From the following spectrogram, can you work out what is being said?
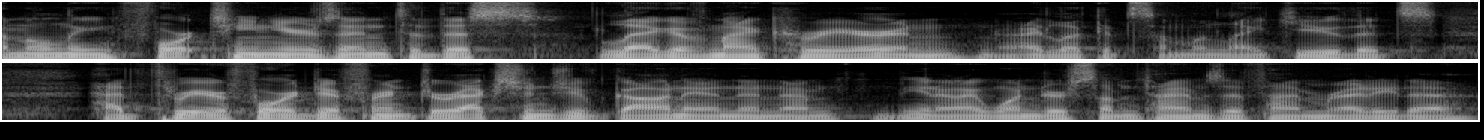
I'm only 14 years into this leg of my career, and I look at someone like you that's had three or four different directions you've gone in, and I'm, you know, I wonder sometimes if I'm ready to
